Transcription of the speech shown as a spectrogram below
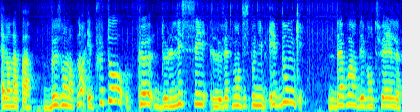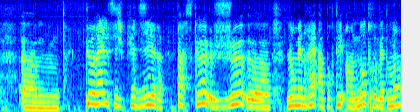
elle n'en a pas besoin maintenant et plutôt que de laisser le vêtement disponible et donc d'avoir d'éventuelles euh, querelles si je puis dire parce que je euh, l'emmènerai à porter un autre vêtement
